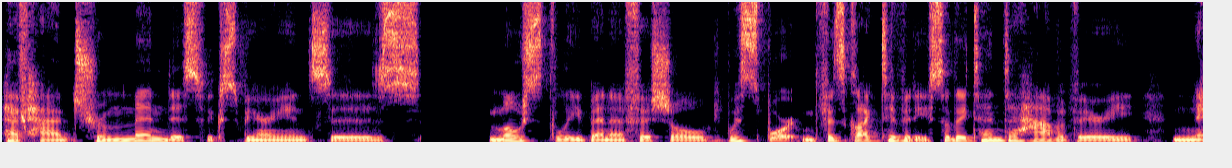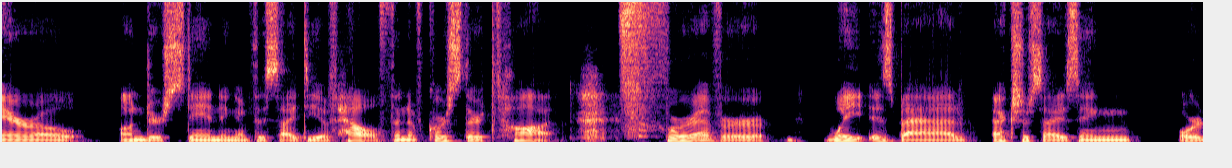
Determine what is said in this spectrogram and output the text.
have had tremendous experiences mostly beneficial with sport and physical activity. So they tend to have a very narrow understanding of this idea of health. And of course, they're taught forever weight is bad, exercising or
